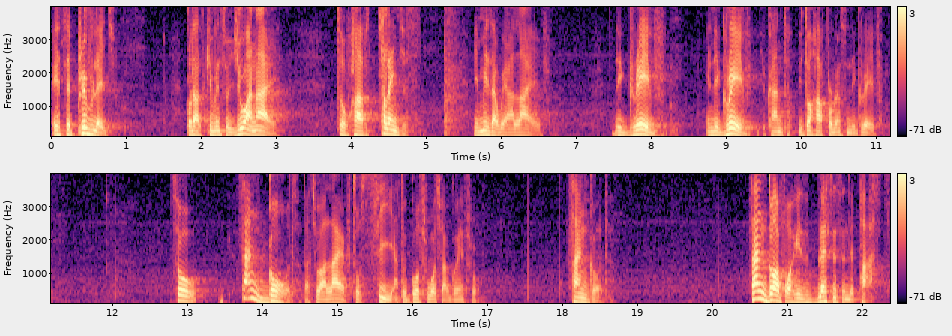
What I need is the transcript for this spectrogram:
It's a privilege God has given to you and I to have challenges, it means that we are alive. The grave, in the grave, you, can't, you don't have problems in the grave. So thank God that you are alive to see and to go through what you are going through. Thank God. Thank God for his blessings in the past.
